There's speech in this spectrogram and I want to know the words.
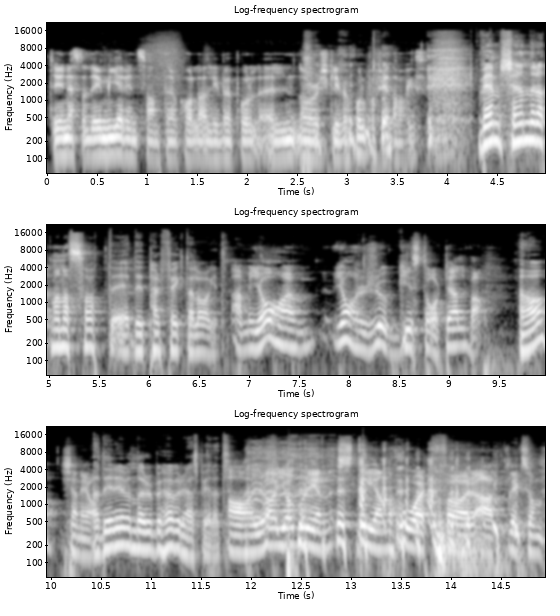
det är nästan det är mer intressant än att kolla Liverpool, eller Norwich-Liverpool på fredag faktiskt. vem känner att man har satt eh, det perfekta laget? Ja, men jag har en, jag har en ruggig startelva, Ja, känner jag. ja det är det enda du behöver i det här spelet. Ja, jag, jag går in stenhårt för att liksom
